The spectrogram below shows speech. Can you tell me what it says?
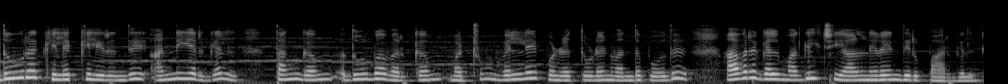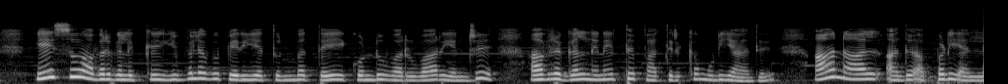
தூர கிழக்கிலிருந்து அந்நியர்கள் தங்கம் தூபவர்க்கம் மற்றும் வெள்ளை பழத்துடன் வந்தபோது அவர்கள் மகிழ்ச்சியால் நிறைந்திருப்பார்கள். இயேசு அவர்களுக்கு இவ்வளவு பெரிய துன்பத்தை கொண்டு வருவார் என்று அவர்கள் நினைத்துப் பார்த்திருக்க முடியாது. ஆனால் அது அப்படி அல்ல.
